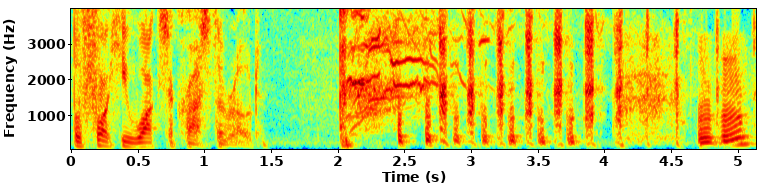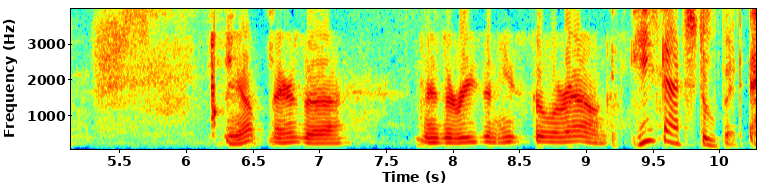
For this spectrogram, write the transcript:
before he walks across the road. Mm-hmm. Yep. There's a there's a reason he's still around. He's not stupid.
